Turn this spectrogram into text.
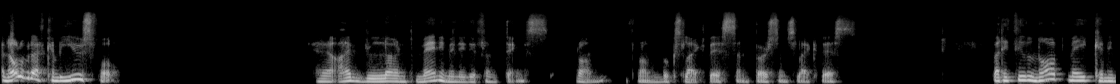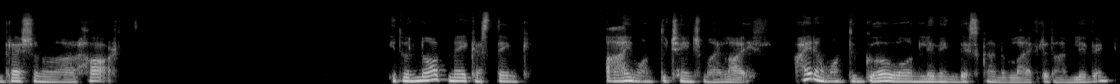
And all of that can be useful. Uh, I've learned many, many different things from, from books like this and persons like this. But it will not make an impression on our heart. It will not make us think, I want to change my life. I don't want to go on living this kind of life that I'm living.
